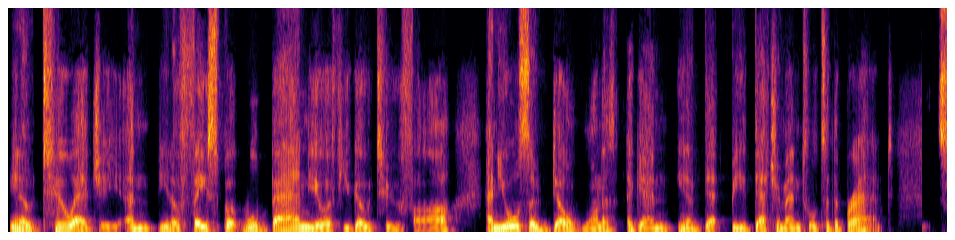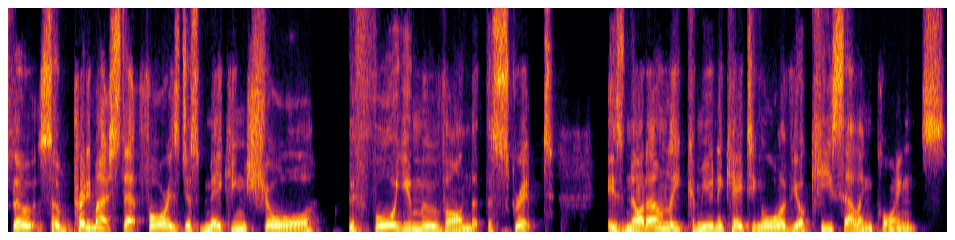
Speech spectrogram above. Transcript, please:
you know too edgy and you know facebook will ban you if you go too far and you also don't want to again you know de- be detrimental to the brand so so pretty much step 4 is just making sure before you move on that the script is not only communicating all of your key selling points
